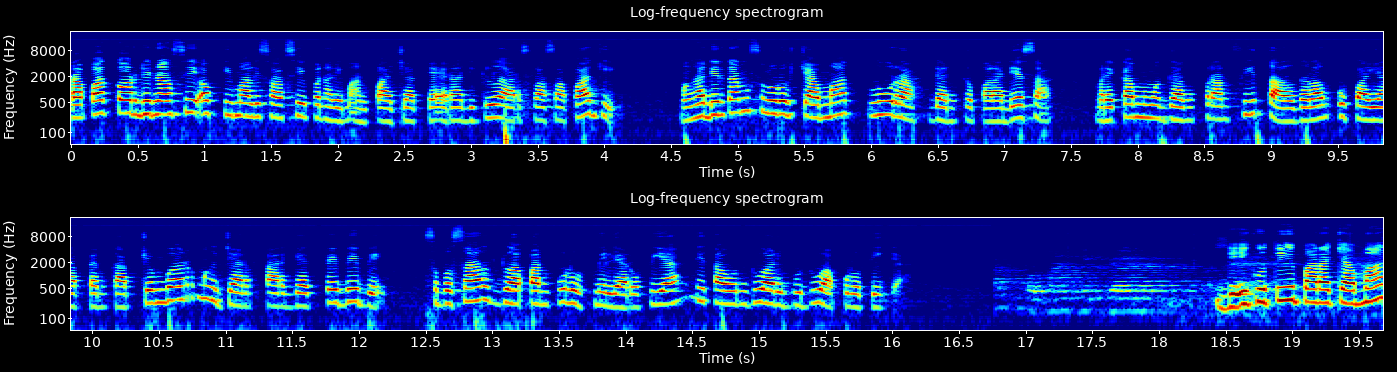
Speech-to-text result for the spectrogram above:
Rapat koordinasi optimalisasi penerimaan pajak daerah digelar selasa pagi. Menghadirkan seluruh camat, lurah, dan kepala desa. Mereka memegang peran vital dalam upaya Pemkap Jember mengejar target PBB sebesar 80 miliar rupiah di tahun 2023. Diikuti para camat,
